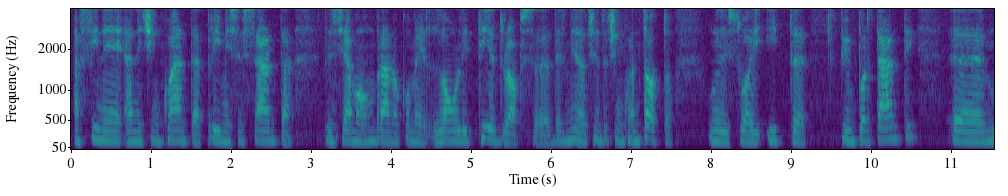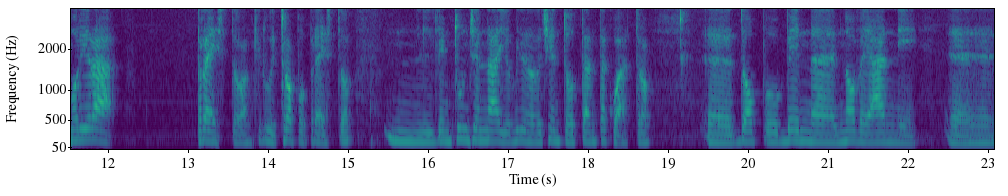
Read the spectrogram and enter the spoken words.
a fine anni 50, primi 60, pensiamo a un brano come Lonely Teardrops eh, del 1958, uno dei suoi hit più importanti, eh, morirà presto, anche lui troppo presto, il 21 gennaio 1984, eh, dopo ben nove anni eh,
